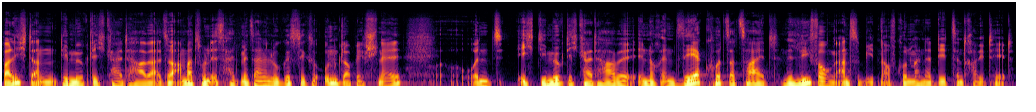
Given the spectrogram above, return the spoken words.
Weil ich dann die Möglichkeit habe, also Amazon ist halt mit seiner Logistik so unglaublich schnell und ich die Möglichkeit habe, in noch in sehr kurzer Zeit eine Lieferung anzubieten aufgrund meiner Dezentralität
